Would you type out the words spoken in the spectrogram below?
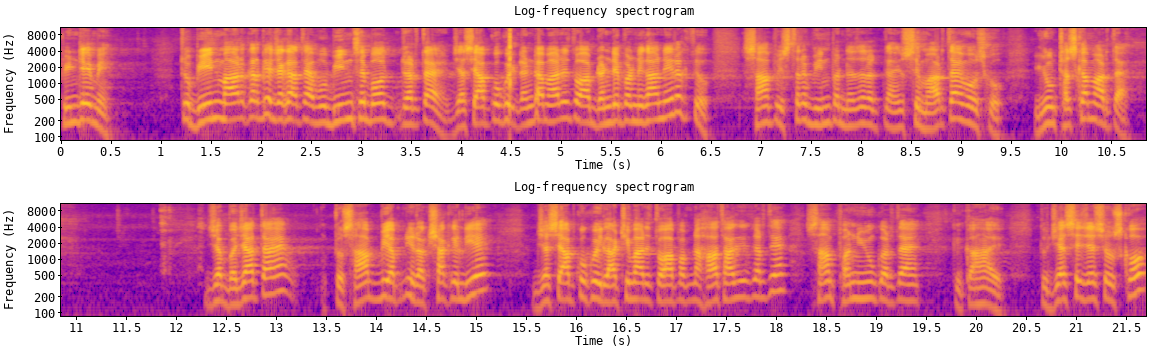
पिंडे में तो बीन मार करके जगाता है, वो बीन से बहुत डरता है। जैसे आपको कोई डंडा मारे तो आप डंडे पर निगाह नहीं रखते हो। सांप इस तरह बीन पर नज़र रखता है, उससे मारता है वो उसको, यूँ ठसका मारता है। जब बजाता है तो सांप भी अपनी रक्षा के लिए, जैसे आपको कोई लाठी मारे तो आप अपना हाथ आगे करते हैं, सांप फन यूँ करता है कि कहाँ है। तो जैसे जैसे उसको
